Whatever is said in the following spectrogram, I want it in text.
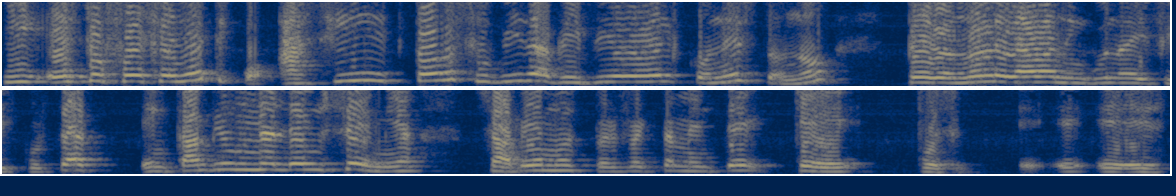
Y esto fue genético, así toda su vida vivió él con esto, ¿no? Pero no le daba ninguna dificultad. En cambio, una leucemia, sabemos perfectamente que, pues, e, e, e,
